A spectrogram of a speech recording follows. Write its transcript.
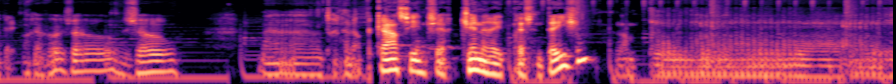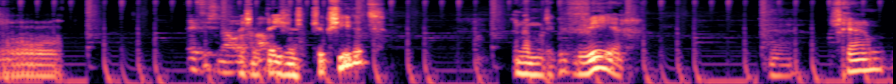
Oké, wacht even hoor. Zo, zo. Eh, terug naar de applicatie. En ik zeg generate presentation. En dan Heeft hij snel presentation succeeded. En dan moet ik weer eh, scherm,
